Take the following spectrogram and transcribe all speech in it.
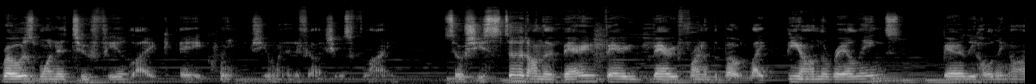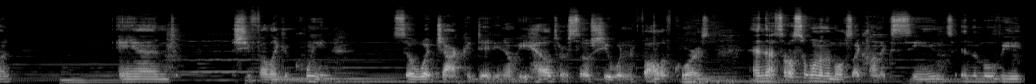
Rose wanted to feel like a queen. She wanted to feel like she was flying. So she stood on the very, very, very front of the boat, like beyond the railings, barely holding on. And she felt like a queen. So what Jack did, you know, he held her so she wouldn't fall, of course. And that's also one of the most iconic scenes in the movie.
